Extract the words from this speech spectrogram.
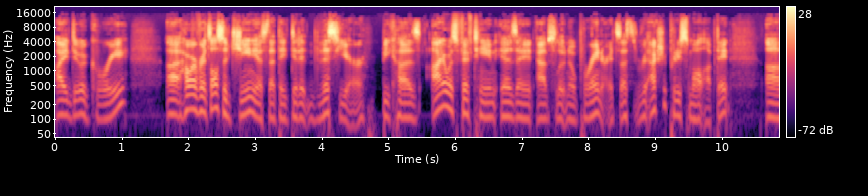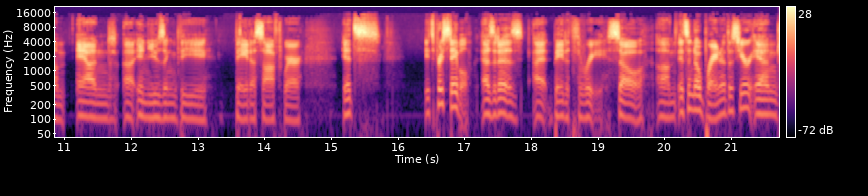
I do agree. Uh, however, it's also genius that they did it this year because iOS 15 is an absolute no brainer. It's actually pretty small update. Um, and uh, in using the beta software, it's it's pretty stable as it is at beta 3 so um, it's a no-brainer this year and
